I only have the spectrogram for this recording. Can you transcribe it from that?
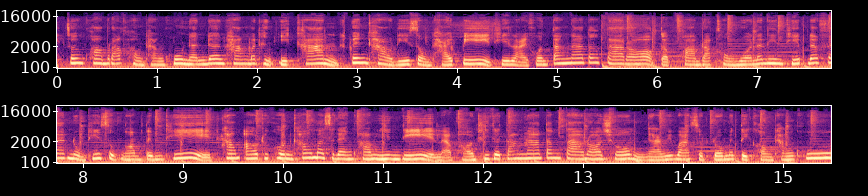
ๆ จนความรักของทั้งคู่นั้นเดินทางมาถึงอีกขั้น เป็นข่าวดีส่งท้ายปีที่หลายคนตั้งหน้าตั้งตารอกับความรักของมัวนลินทิพย์และแฟนหนุ่มที่สุกงอมเต็มที่ทำเอาทุกคนเข้ามาแสดงความยินดี และพร้อมที่จะตั้งหน้าตั้งตารอชม งานวิวาสุดโรแมนติกของทั้งคู่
